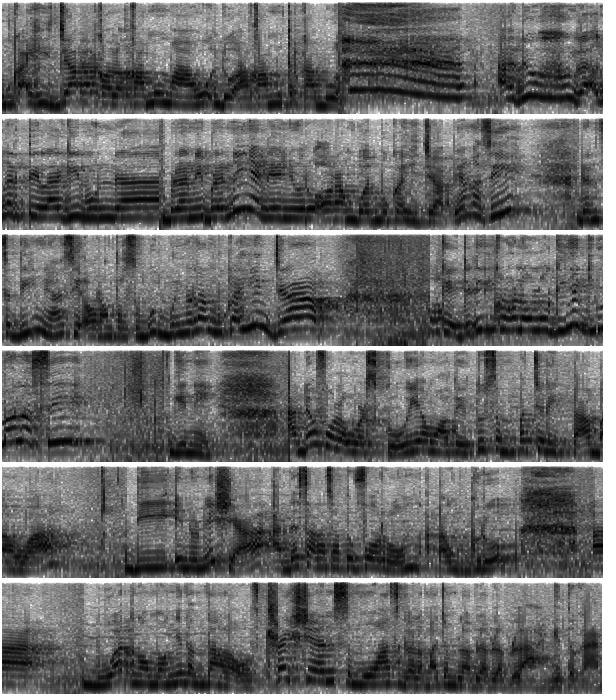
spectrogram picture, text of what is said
buka hijab kalau kamu mau doa kamu terkabul. Aduh, nggak ngerti lagi bunda. Berani-beraninya dia nyuruh orang buat buka hijab, ya nggak sih? Dan sedihnya si orang tersebut beneran buka hijab. Oke, jadi kronologinya gimana sih? Gini, ada followersku yang waktu itu sempat cerita bahwa di Indonesia ada salah satu forum atau grup uh, buat ngomongin tentang law of attraction, semua segala macam bla bla bla bla gitu kan.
